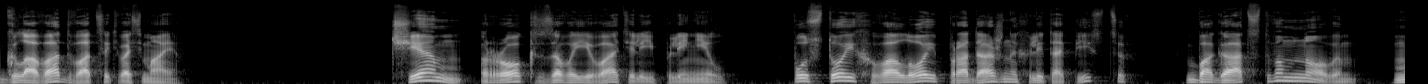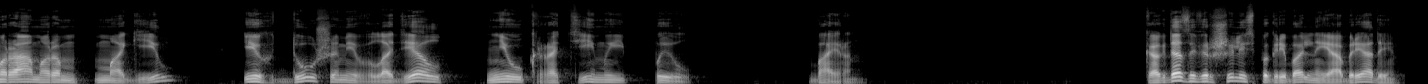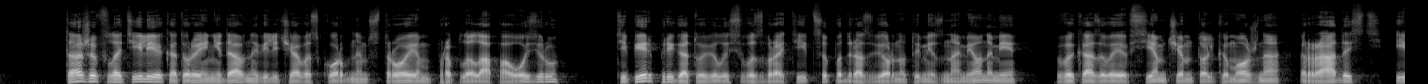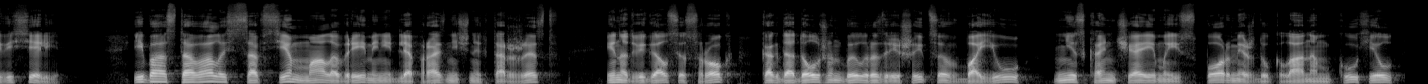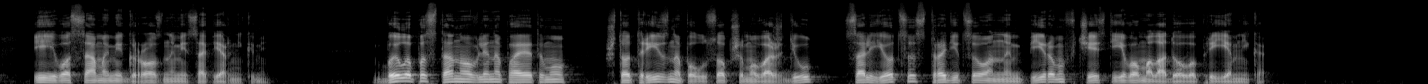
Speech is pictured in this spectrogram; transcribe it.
Глава 28 Чем рок завоевателей пленил? Пустой хвалой продажных летописцев? Богатством новым, мрамором могил? Их душами владел неукротимый пыл. Байрон Когда завершились погребальные обряды, Та же флотилия, которая недавно величаво скорбным строем проплыла по озеру, теперь приготовилась возвратиться под развернутыми знаменами, выказывая всем, чем только можно, радость и веселье. Ибо оставалось совсем мало времени для праздничных торжеств, и надвигался срок, когда должен был разрешиться в бою нескончаемый спор между кланом Кухил и его самыми грозными соперниками. Было постановлено поэтому, что тризна по усопшему вождю сольется с традиционным пиром в честь его молодого преемника.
